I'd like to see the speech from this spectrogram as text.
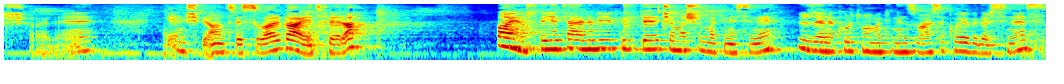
Şöyle geniş bir antresi var. Gayet ferah. Banyosu da yeterli büyüklükte çamaşır makinesini üzerine kurutma makineniz varsa koyabilirsiniz.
